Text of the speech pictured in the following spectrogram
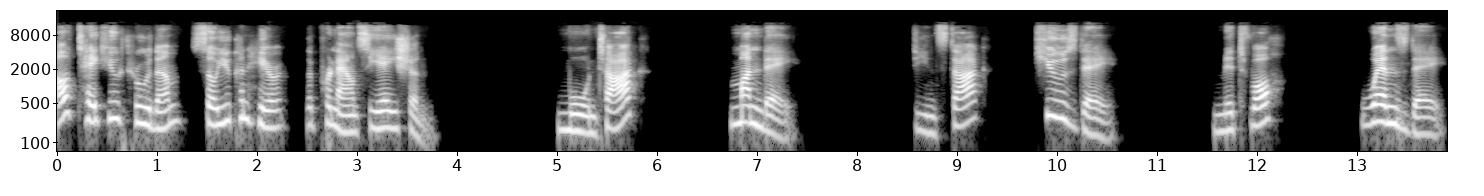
I'll take you through them so you can hear the pronunciation. Montag, Monday. Dienstag, Tuesday. Mittwoch, Wednesday.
